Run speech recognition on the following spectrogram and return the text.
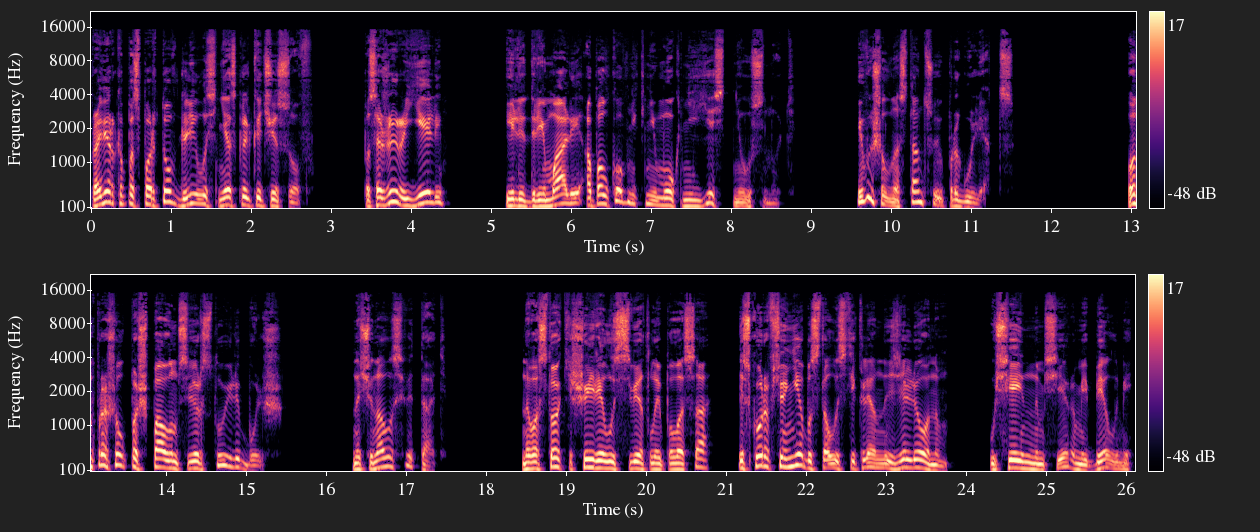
Проверка паспортов длилась несколько часов. Пассажиры ели, или дремали, а полковник не мог ни есть, ни уснуть, и вышел на станцию прогуляться. Он прошел по шпалам с версту или больше. Начинало светать. На востоке ширилась светлая полоса, и скоро все небо стало стеклянно-зеленым, усеянным серыми, белыми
